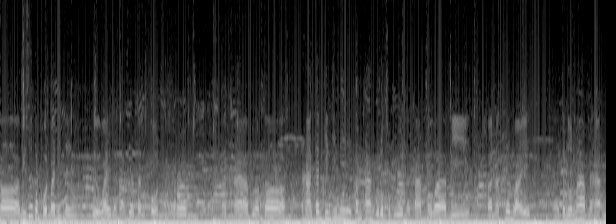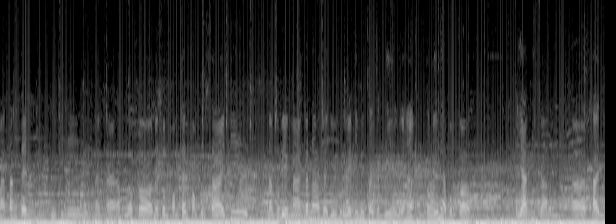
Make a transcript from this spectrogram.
ก็มีเสื้อกันฝนไว้นิดนึงเผื่อไว้นะฮะเสื้อกันฝนร่มนะครับแล้วก็อาหารการกินที่นี่ค่อนข้างอุดมสมบูรณ์นะครับ เพราะว่ามีนักเคลื่อนไหวจำนวนมากนะฮะมาตั้งเต็นท์ อยู่ที่นี่นะครับแล้วก็ในส่วนของเต็นของคุณทรายที่นำเสบียงมาก็น่าจะอยู่บริเวณที่ไม่ไกลจากนี้นะฮะตรงนี้เนี่ยผมก็พยายามที่จะถ่ายท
